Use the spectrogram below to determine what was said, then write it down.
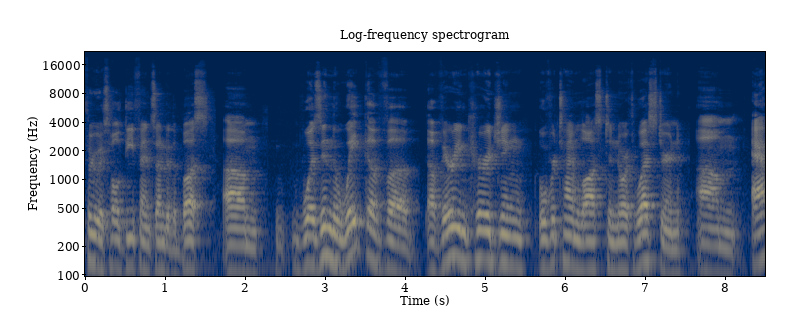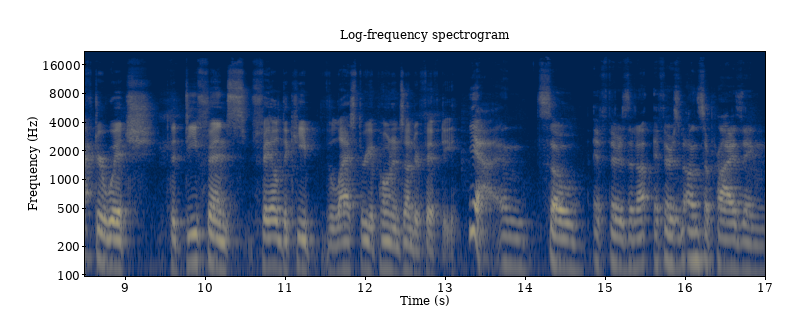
threw his whole defense under the bus, um, was in the wake of a, a very encouraging overtime loss to Northwestern. Um, after which the defense failed to keep the last three opponents under 50. Yeah, and so if there's an if there's an unsurprising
